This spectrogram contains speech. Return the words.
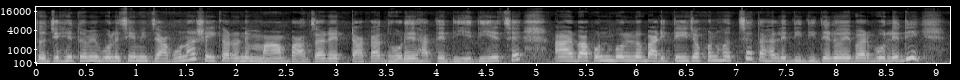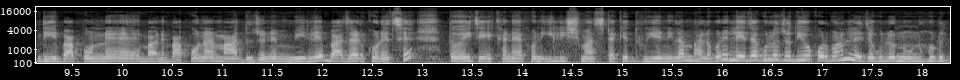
তো যেহেতু আমি বলেছি আমি যাব না, সেই কারণে মা বাজারের টাকা ধরে হাতে দিয়ে দিয়েছে। আর বাপন বলল, বাড়িতেই যখন হচ্ছে, তাহলে দিদিদেরও এবার বলে দিই। দিয়ে বাপন মানে বাপন আর মা দুজনে মিলে বাজার করেছে। তো এই যে এখানে এখন ইলিশ মাছটাকে ধুয়ে নিলাম ভালো করে। লেজাগুলো যদিও করব না, লেজাগুলো নুন, হলুদ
